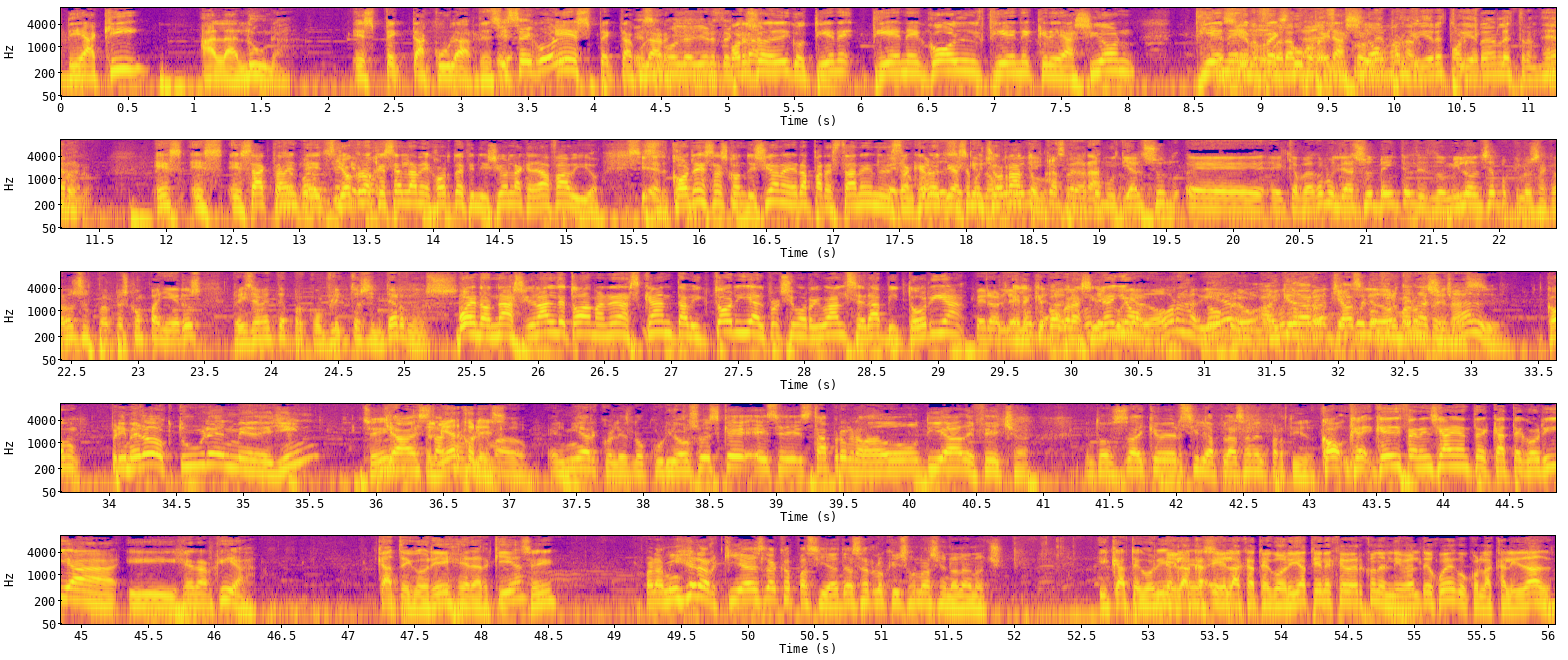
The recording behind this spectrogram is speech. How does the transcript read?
de aquí a la luna. Espectacular. Ese gol, Espectacular. ese gol de ayer es de Por eso le digo, tiene, tiene gol, tiene creación, tiene si no recuperación. problemas, Javier estuviera en el extranjero. Claro. Es, es exactamente, yo que creo no- que esa es la mejor definición la que da Fabio. Cierto. Con esas condiciones era para estar en el Pero extranjero desde hace mucho no rato. El campeonato, mundial sub, eh, el campeonato mundial sub-20 del 2011 porque lo sacaron sus propios compañeros precisamente por conflictos internos. Bueno, Nacional de todas maneras canta victoria. El próximo rival será Victoria. Pero el de- equipo del brasileño. goleador, Javier, No, pero hay que dar- ya se de Nacional. ¿Cómo? Primero de octubre en Medellín. Sí. Ya está El miércoles. confirmado. El miércoles. Lo curioso es que ese está programado día de fecha. Entonces hay que ver si le aplazan el partido. ¿Cómo- ¿Qué, qué diferencia hay entre categoría y jerarquía? Categoría y jerarquía. ¿Sí? Para mí jerarquía es la capacidad de hacer lo que hizo Nacional anoche. Y categoría. Y la, ¿qué ca- es? y la categoría tiene que ver con el nivel de juego, con la calidad.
